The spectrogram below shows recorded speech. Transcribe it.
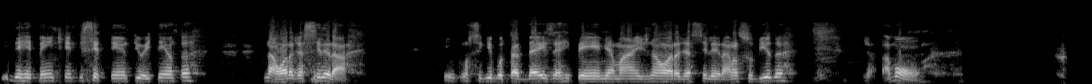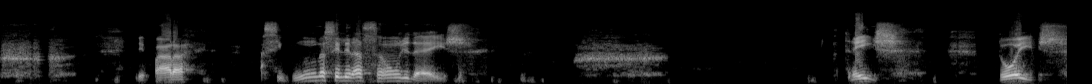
E de repente, entre 70 e 80, na hora de acelerar. Quem conseguir botar 10 RPM a mais na hora de acelerar na subida, já tá bom. Prepara a segunda aceleração de 10. 3, 2,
